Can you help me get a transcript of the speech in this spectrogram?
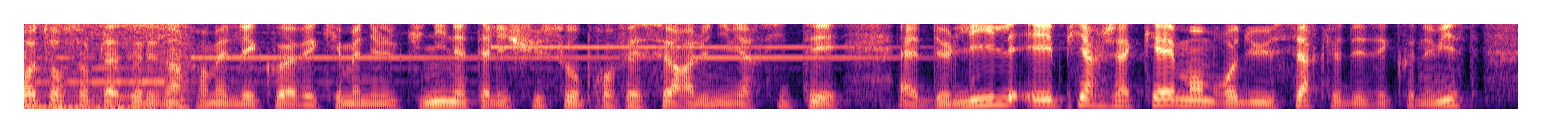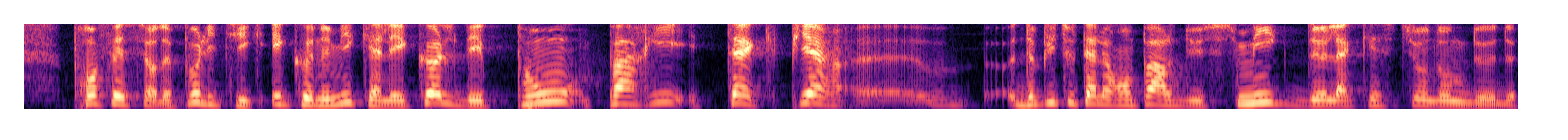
Retour sur le plateau des informés de l'écho avec Emmanuel Cuny, Nathalie Chussot, professeur à l'université de Lille, et Pierre Jacquet, membre du Cercle des économistes, professeur de politique économique à l'école des ponts Paris Tech. Pierre, euh, depuis tout à l'heure, on parle du SMIC, de la question donc de,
